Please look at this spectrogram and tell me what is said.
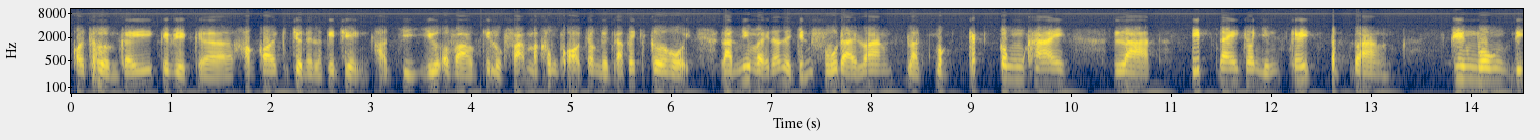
coi thường cái cái việc ờ, họ coi cái chuyện này là cái chuyện họ chỉ dựa vào cái luật pháp mà không có cho người ta cái cơ hội. Làm như vậy đó thì chính phủ Đài Loan là một cách công khai là tiếp tay cho những cái tập đoàn chuyên môn đi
